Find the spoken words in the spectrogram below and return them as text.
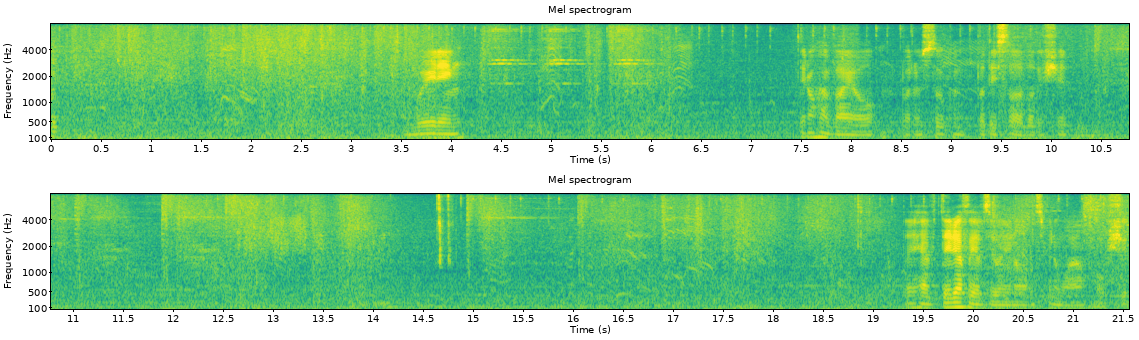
Oop. I'm waiting. They don't have Viol, but I'm still but they still have other shit. Have they definitely have Zilean ult. It's been a while. Oh shit.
